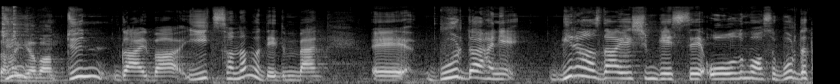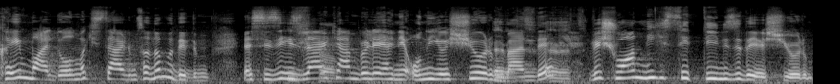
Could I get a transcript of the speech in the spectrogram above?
Daha dün, yavan. Dün galiba Yiğit sana mı dedim ben? Ee, burada hani biraz daha yaşım geçse, oğlum olsa burada kayınvalide olmak isterdim sana mı dedim? Ya sizi izlerken böyle hani onu yaşıyorum Evet, ben de. evet. Ve şu an ne hissettiğinizi de yaşıyorum.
